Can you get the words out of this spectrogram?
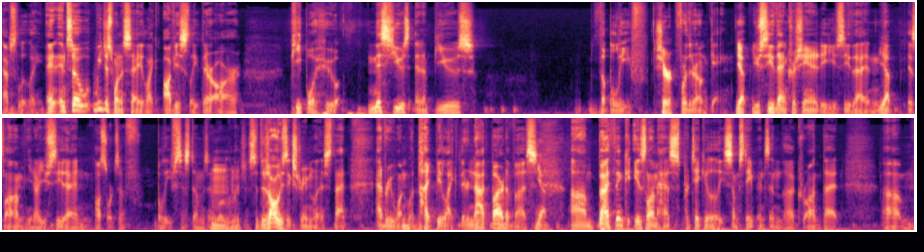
Absolutely. And and so we just want to say like obviously there are people who misuse and abuse the belief Sure. for their own gain. Yep. You see that in Christianity, you see that in Yep. Islam, you know, you see that in all sorts of belief systems and Mm-hmm. religions. So there's always extremists that everyone would like be like they're not part of us. Yep. Um, but I think Islam has particularly some statements in the Quran that um,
